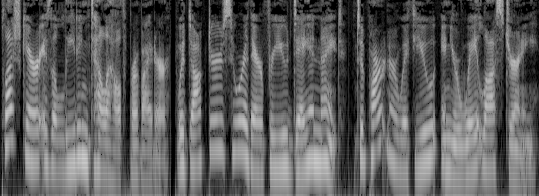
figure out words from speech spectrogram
PlushCare is a leading telehealth provider with doctors who are there for you day and night to partner with you in your weight loss journey.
